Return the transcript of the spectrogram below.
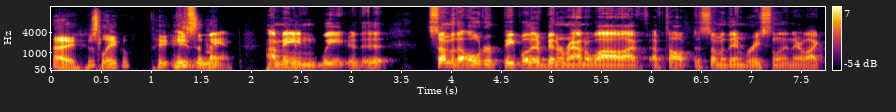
hey, it's legal. He, he's, he's, the man. I mean, we some of the older people that have been around a while, I've, I've talked to some of them recently, and they're like,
